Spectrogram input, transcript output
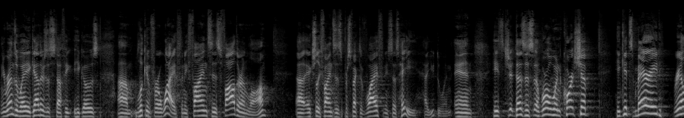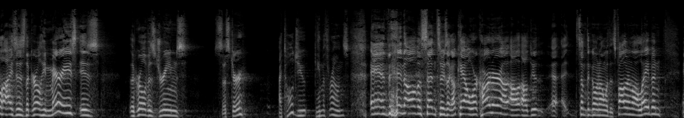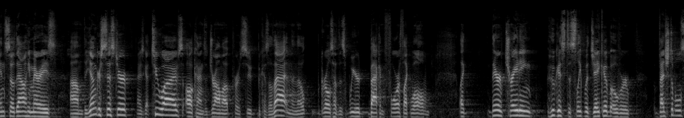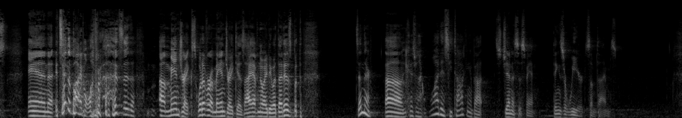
He runs away, he gathers his stuff, he, he goes um, looking for a wife, and he finds his father in law. Uh, actually finds his prospective wife and he says hey how you doing and he does this uh, whirlwind courtship he gets married realizes the girl he marries is the girl of his dreams sister, I told you, Game of Thrones. And then all of a sudden, so he's like, okay, I'll work harder. I'll, I'll, I'll do uh, uh something going on with his father in law, Laban. And so now he marries um, the younger sister. Now he's got two wives, all kinds of drama pursued because of that. And then the girls have this weird back and forth, like, well, like they're trading who gets to sleep with Jacob over vegetables. And uh, it's in the Bible. it's uh, uh, mandrakes, whatever a mandrake is. I have no idea what that is, but it's in there. Uh, you guys are like, what is he talking about? It's Genesis, man. Things are weird sometimes.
